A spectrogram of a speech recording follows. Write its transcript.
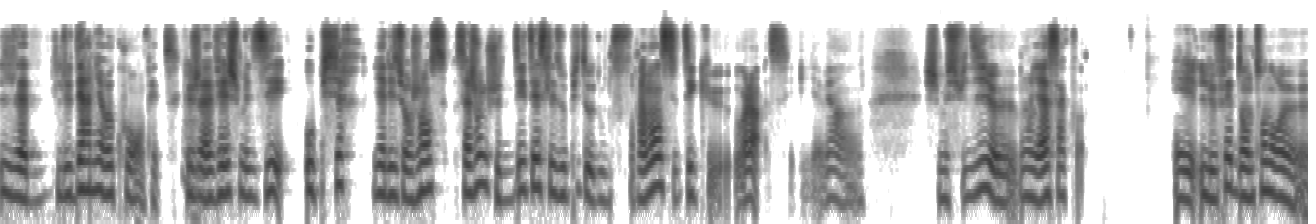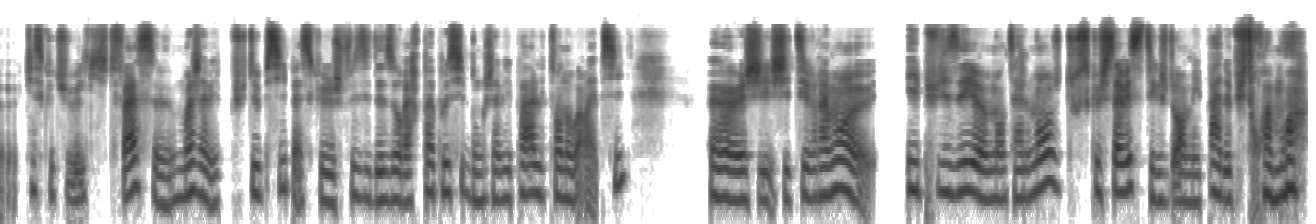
le dernier recours, en fait, que mmh. j'avais. Je me disais: «Au pire, il y a les urgences», sachant que je déteste les hôpitaux. Donc vraiment, c'était que voilà, il y avait un je me suis dit: «Bon, il y a ça, quoi». Et le fait d'entendre qu'est-ce que tu veux qu'il te fasse Moi, j'avais plus de psy parce que je faisais des horaires pas possibles, donc j'avais pas le temps de voir la psy. J'étais vraiment épuisée mentalement. Tout ce que je savais, c'était que je dormais pas depuis trois mois.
